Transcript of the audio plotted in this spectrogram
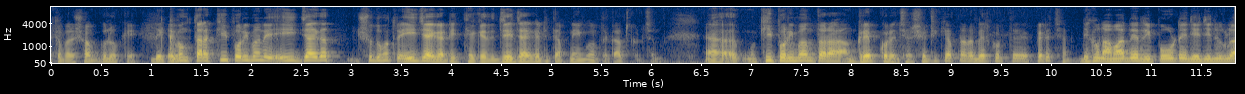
একেবারে সবগুলোকে? এবং তারা কি পরিমাণে এই জায়গা শুধুমাত্র এই জায়গাটি থেকে যে জায়গাটিতে আপনি এই মুহূর্তে কাজ করছেন কি পরিমাণ তারা গ্রেপ করেছে সেটি কি আপনারা বের করতে পেরেছেন? দেখুন আমাদের রিপোর্টে যে জিনিসগুলো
